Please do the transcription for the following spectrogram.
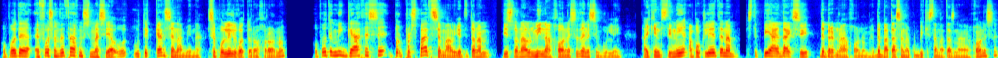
Οπότε εφόσον δεν θα έχουν σημασία ούτε καν σε ένα μήνα, σε πολύ λιγότερο χρόνο, οπότε μην κάθεσαι, προσπάθησε μάλλον, γιατί το να πεις στον άλλον μην αγχώνεσαι δεν είναι συμβουλή. Εκείνη τη στιγμή αποκλείεται να πει εντάξει, δεν πρέπει να αγχώνομαι. Δεν πατάς ένα κουμπί και σταματάς να αγχώνεσαι.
